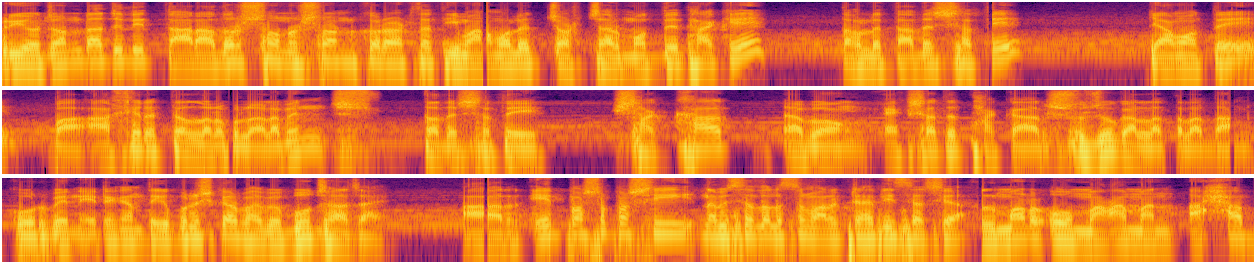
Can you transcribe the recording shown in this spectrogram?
প্রিয়জনরা যদি তার আদর্শ অনুসরণ করে, অর্থাৎ ইমামলের চর্চার মধ্যে থাকে, তাহলে তাদের সাথে কেমতে বা আখেরাতে আল্লাহ রবুল আলমিন তাদের সাথে সাক্ষাৎ এবং একসাথে থাকার সুযোগ আল্লাহ তালা দান করবেন। এটা এখান থেকে পরিষ্কারভাবে বোঝা যায়। আর এর পাশাপাশি নবী সাল্লাম আরেকটা হাদিস আছে আলমার ও মাহামান আহাব।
